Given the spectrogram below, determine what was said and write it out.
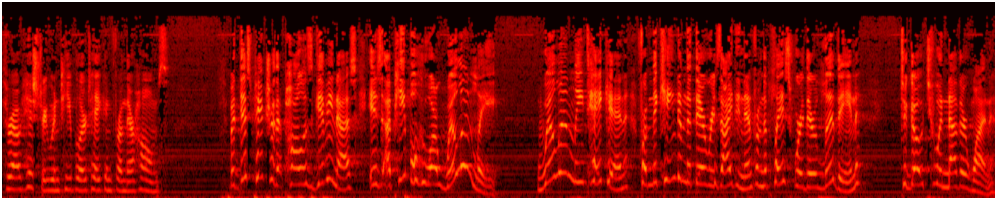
throughout history when people are taken from their homes. But this picture that Paul is giving us is a people who are willingly, willingly taken from the kingdom that they're residing in, from the place where they're living, to go to another one.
